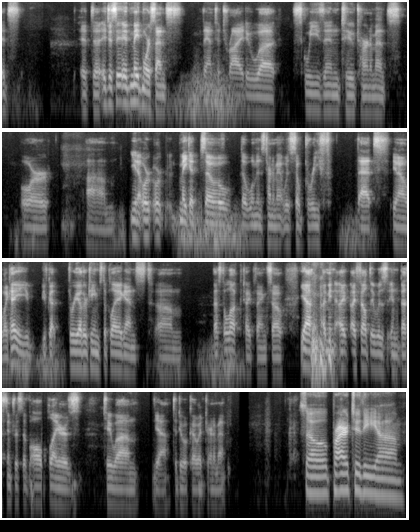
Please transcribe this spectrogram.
it's it uh, it just it made more sense than to try to uh, squeeze in two tournaments or um, you know or or make it so the women's tournament was so brief that you know like hey you you've got three other teams to play against um, best of luck type thing. So yeah i mean I, I felt it was in best interest of all players to um yeah to do a co-ed tournament. So prior to the um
